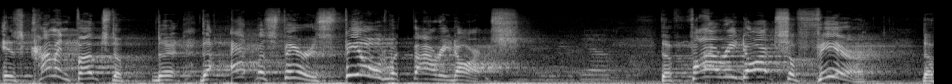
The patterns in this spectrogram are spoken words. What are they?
is coming, folks. The, the, the atmosphere is filled with fiery darts. The fiery darts of fear. The,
